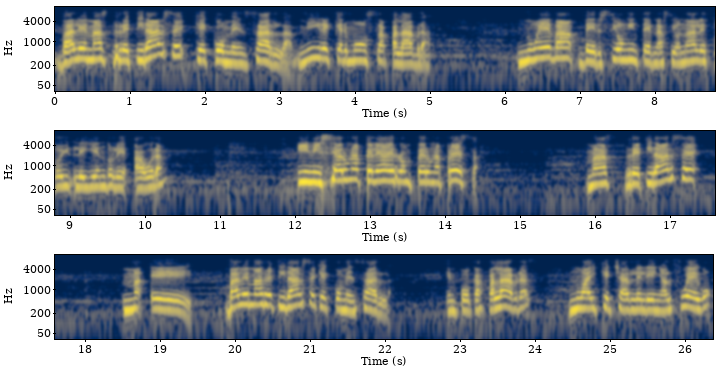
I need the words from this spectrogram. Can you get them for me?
Vale más retirarse que comenzarla. Mire qué hermosa palabra. Nueva versión internacional, estoy leyéndole ahora. Iniciar una pelea es romper una presa. Más retirarse, eh, vale más retirarse que comenzarla. En pocas palabras, no hay que echarle leña al fuego,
